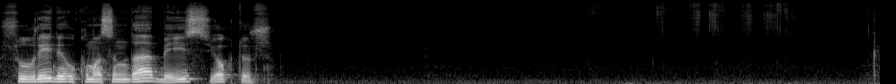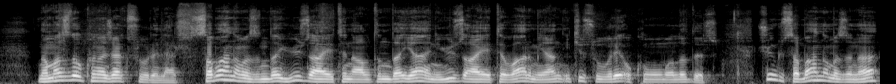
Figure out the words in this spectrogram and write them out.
sureyi de okumasında beis yoktur. Namazda okunacak sureler. Sabah namazında 100 ayetin altında yani 100 ayete varmayan iki sure okunmalıdır. Çünkü sabah namazına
